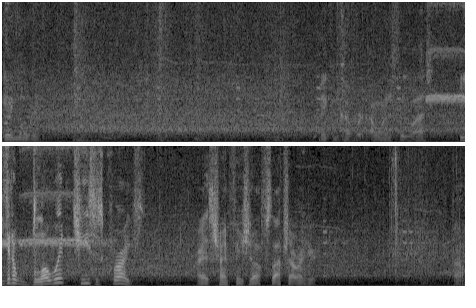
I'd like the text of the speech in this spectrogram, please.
game over. Make him cover it. I want it for the last. You gonna blow it? Jesus Christ. Alright, let's try and finish it off. Slap shot right here. Oh.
